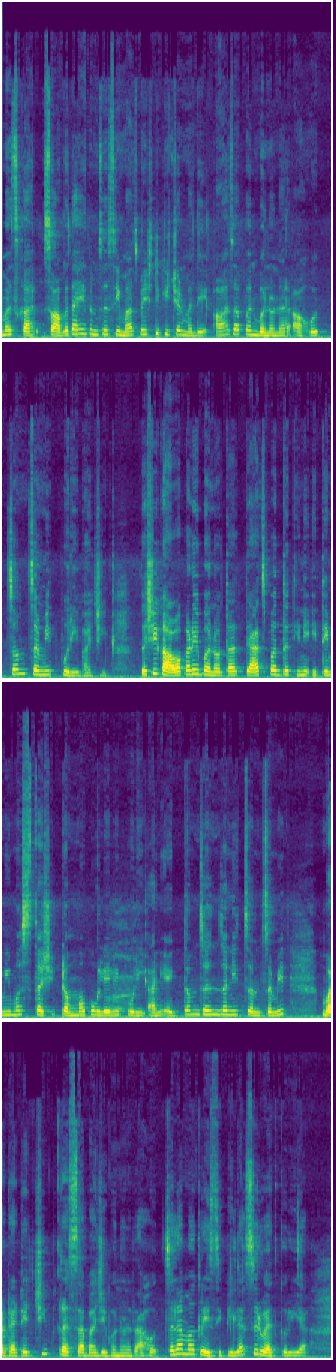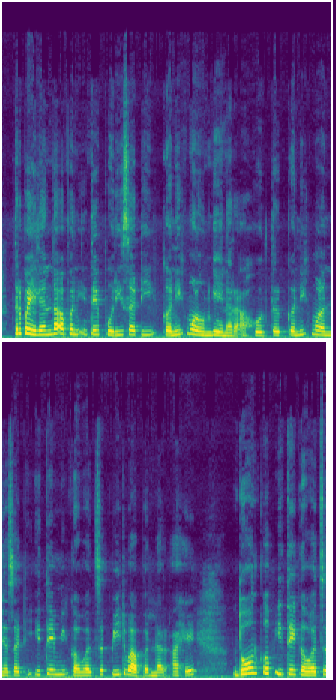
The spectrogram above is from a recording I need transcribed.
नमस्कार स्वागत आहे तुमचं सीमाज बेस्ट किचनमध्ये. आज आपण बनवणार आहोत चमचमीत पुरी भाजी. जशी गावाकडे बनवतात त्याच पद्धतीने इथे मी मस्त अशी टम्म फुगलेली पुरी आणि एकदम झणझणीत चमचमीत बटाट्याची रस्सा भाजी बनवणार आहोत. चला मग रेसिपीला सुरुवात करूया. तर पहिल्यांदा आपण इथे पुरीसाठी कणिक मळून घेणार आहोत. तर कणिक मळण्यासाठी इथे मी गव्हाचं पीठ वापरणार आहे. दोन कप इथे गव्हाचं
